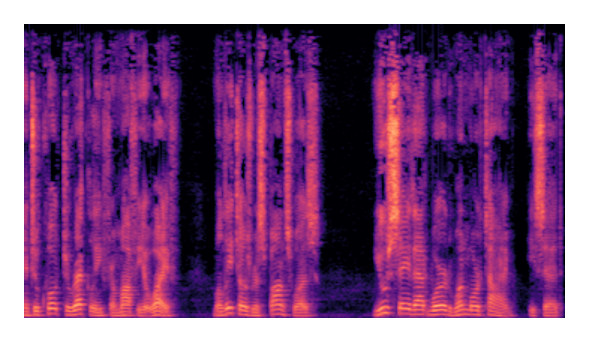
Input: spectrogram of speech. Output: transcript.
and to quote directly from Mafia Wife, Milito's response was, You say that word one more time, he said,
